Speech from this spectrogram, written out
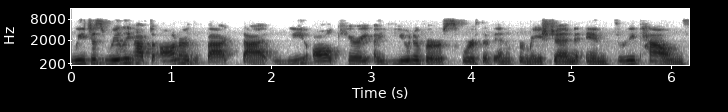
we just really have to honor the fact that we all carry a universe worth of information in three pounds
